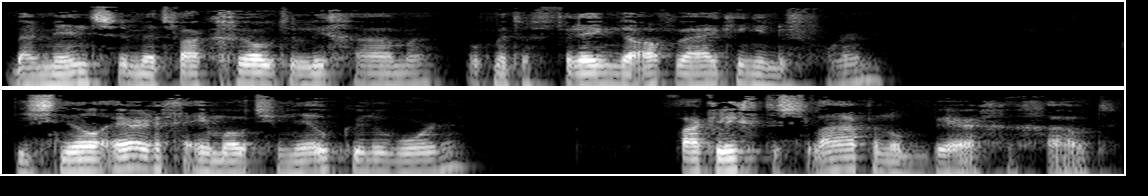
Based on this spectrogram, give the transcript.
bij mensen met vaak grote lichamen of met een vreemde afwijking in de vorm, die snel erg emotioneel kunnen worden Vaak ligt te slapen op bergen goud.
